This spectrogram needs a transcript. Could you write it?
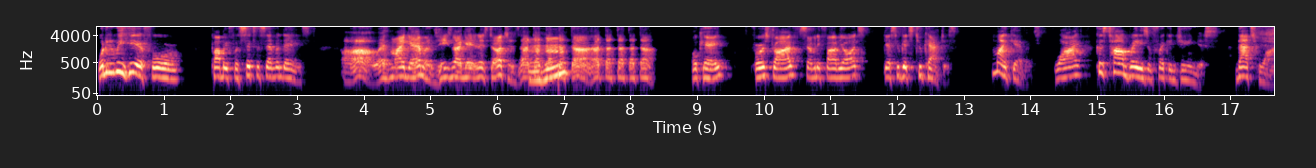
what did we hear for probably for six or seven days? Oh, where's Mike Evans? He's not getting his touches. Okay, first drive, 75 yards. Guess who gets two catches? Mike Evans. Why? Because Tom Brady's a freaking genius. That's why.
